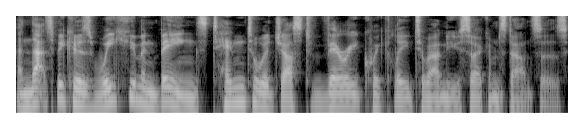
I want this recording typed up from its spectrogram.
and that's because we human beings tend to adjust very quickly to our new circumstances,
